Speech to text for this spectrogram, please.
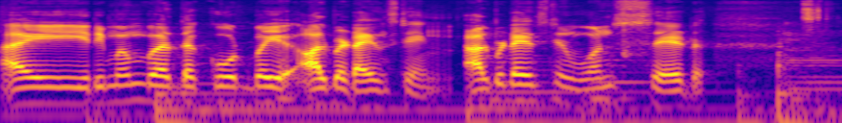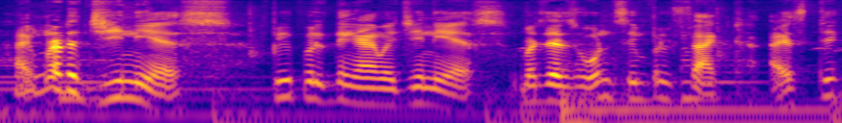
I remember the quote by Albert Einstein. Albert Einstein once said, "I'm not a genius people think I'm a genius, but there's one simple fact I stick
